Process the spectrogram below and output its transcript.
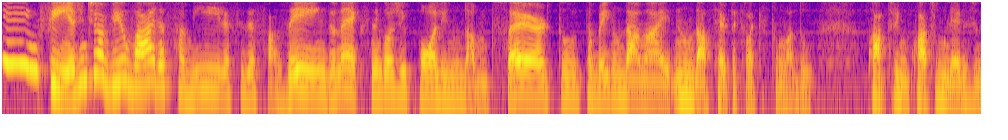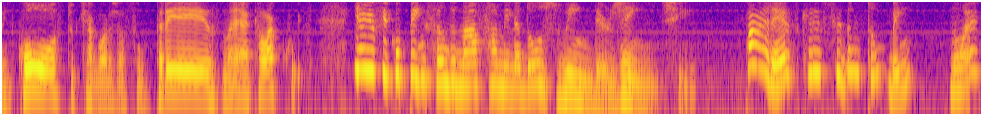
E, enfim, a gente já viu várias famílias se desfazendo, né? Que esse negócio de poli não dá muito certo, também não dá mais, não dá certo aquela questão lá do quatro em quatro mulheres e um encosto, que agora já são três, né? Aquela coisa. E aí eu fico pensando na família dos Winder, gente. Parece que eles se dão tão bem, não é?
